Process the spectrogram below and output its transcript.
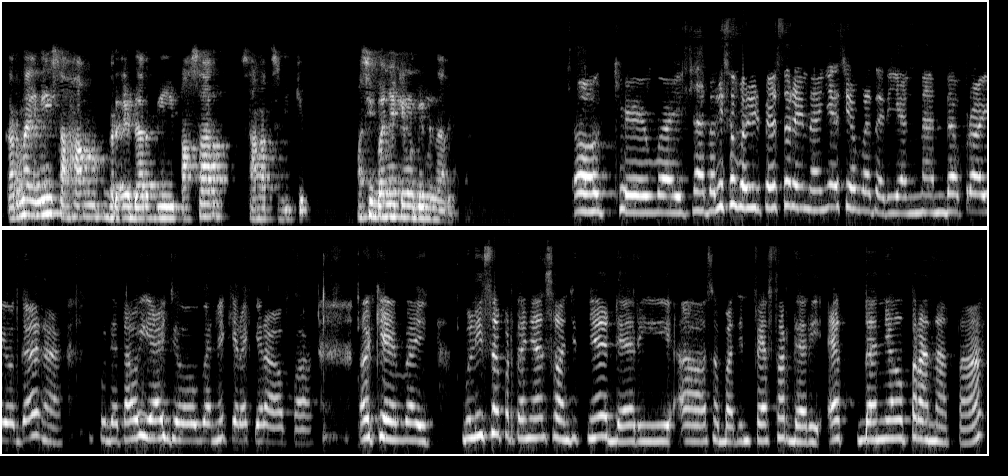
karena ini saham beredar di pasar sangat sedikit masih banyak yang lebih menarik Oke, baik. Nah, tadi sobat investor yang nanya siapa tadi? Yang Nanda Prayoga. Nah, udah tahu ya jawabannya kira-kira apa. Oke, baik. Bu Lisa, pertanyaan selanjutnya dari uh, sobat investor dari Ed Daniel Pranata.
